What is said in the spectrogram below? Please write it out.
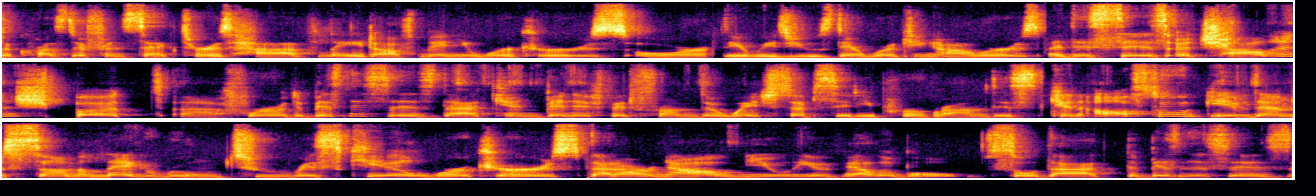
across different sectors have laid off many workers or they reduce their working hours. Uh, this is a challenge, but uh, for the businesses that can benefit from the wage subsidy program, this can also give them some leg room to reskill workers that are now newly available so that the businesses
